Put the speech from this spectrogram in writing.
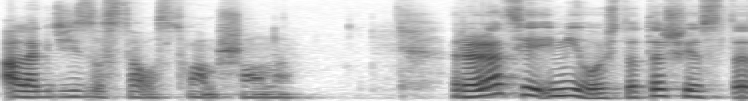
ale gdzieś zostało stłamszone. Relacje i miłość to też jest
